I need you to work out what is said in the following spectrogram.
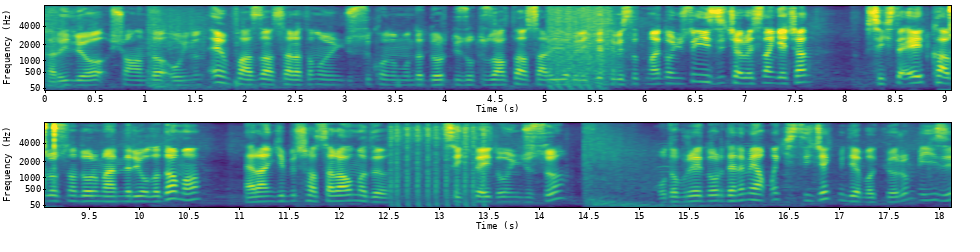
Carillo şu anda oyunun en fazla hasar atan oyuncusu konumunda 436 hasarıyla birlikte Twisted Mind oyuncusu Easy çevresinden geçen 68 kadrosuna doğru mermileri yolladı ama herhangi bir hasar almadı 68 oyuncusu. O da buraya doğru deneme yapmak isteyecek mi diye bakıyorum. Easy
